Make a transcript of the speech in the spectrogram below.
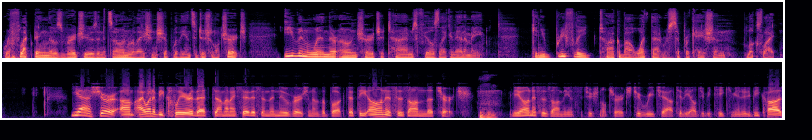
reflecting those virtues in its own relationship with the institutional church, even when their own church at times feels like an enemy. Can you briefly talk about what that reciprocation looks like? Yeah, sure. Um, I want to be clear that, um, and I say this in the new version of the book, that the onus is on the church. Mm-hmm. The onus is on the institutional church to reach out to the LGBT community because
